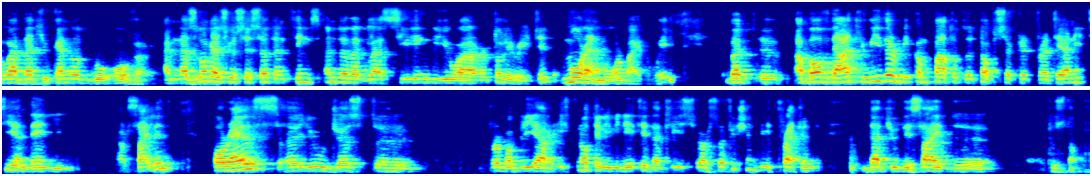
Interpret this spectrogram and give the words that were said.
uh, that you cannot go over. And as long as you say certain things under that glass ceiling, you are tolerated, more and more, by the way. But uh, above that, you either become part of the top secret fraternity and then you are silent, or else uh, you just uh, probably are, if not eliminated, at least you are sufficiently threatened that you decide uh, to stop.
